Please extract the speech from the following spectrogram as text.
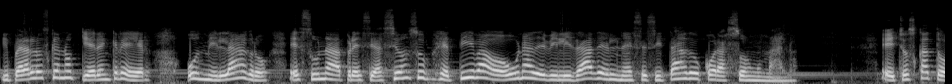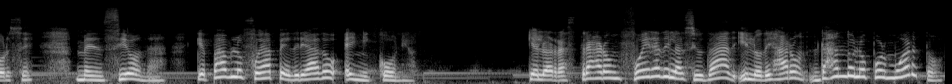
Y para los que no quieren creer, un milagro es una apreciación subjetiva o una debilidad del necesitado corazón humano. Hechos 14 menciona que Pablo fue apedreado en Iconio que lo arrastraron fuera de la ciudad y lo dejaron dándolo por muerto.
